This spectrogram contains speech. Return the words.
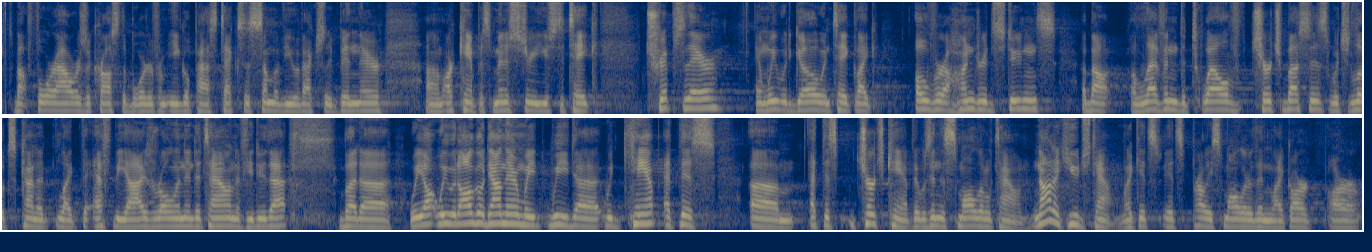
It's about four hours across the border from Eagle Pass, Texas. Some of you have actually been there. Um, our campus ministry used to take trips there, and we would go and take like over 100 students, about 11 to 12 church buses, which looks kind of like the FBI's rolling into town if you do that. But uh, we, all, we would all go down there and we'd, we'd, uh, we'd camp at this. Um, at this church camp that was in this small little town, not a huge town, like it's it's probably smaller than like our our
